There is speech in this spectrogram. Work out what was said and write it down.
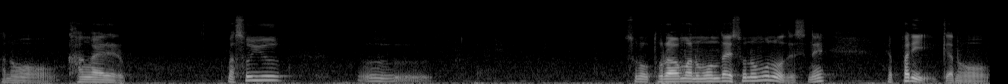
あの考えられる、まあ、そういうそのトラウマの問題そのものをですねやっぱりあの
